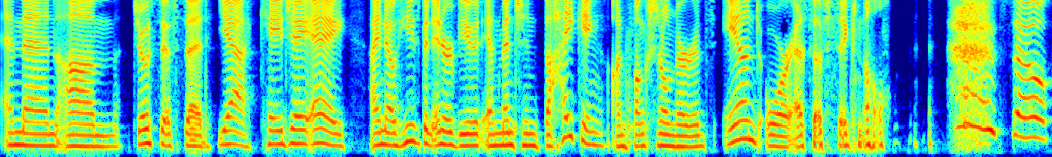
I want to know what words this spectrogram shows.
And then um, Joseph said, Yeah, KJA. I know he's been interviewed and mentioned the hiking on Functional Nerds and or SF Signal. so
